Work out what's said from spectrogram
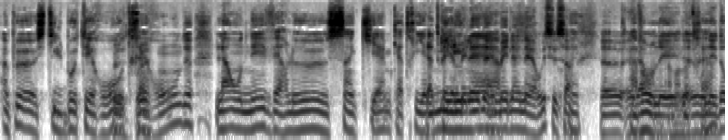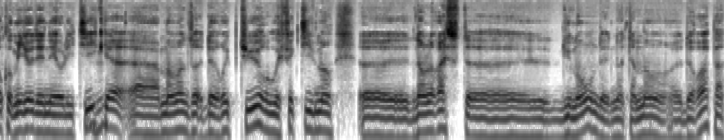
un peu style Botero, très rondes. Là, on est vers le cinquième, quatrième, quatrième millénaire. millénaire. oui, c'est ça. là, on est on est donc au milieu des néolithiques, mhm. à un moment de, rupture où effectivement euh, dans le reste euh, du monde, notamment euh, d'Europe, hein,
